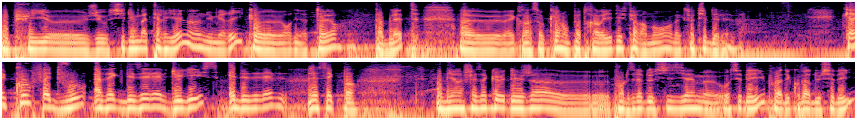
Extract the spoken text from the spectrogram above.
Et puis j'ai aussi du matériel hein, numérique, ordinateur, tablette, grâce auquel on peut travailler différemment avec ce type d'élèves. Quel cours faites-vous avec des élèves du LIS et des élèves de SECPA Eh bien, je les accueille déjà euh, pour les élèves de 6e euh, au CDI, pour la découverte du CDI.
